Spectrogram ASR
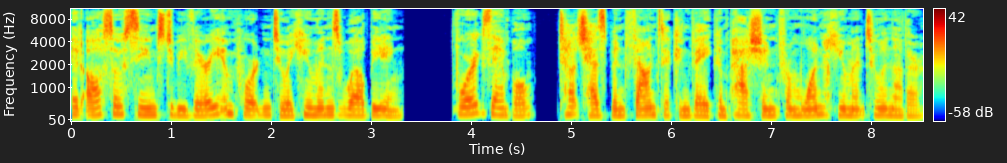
it also seems to be very important to a human's well being. For example, touch has been found to convey compassion from one human to another.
